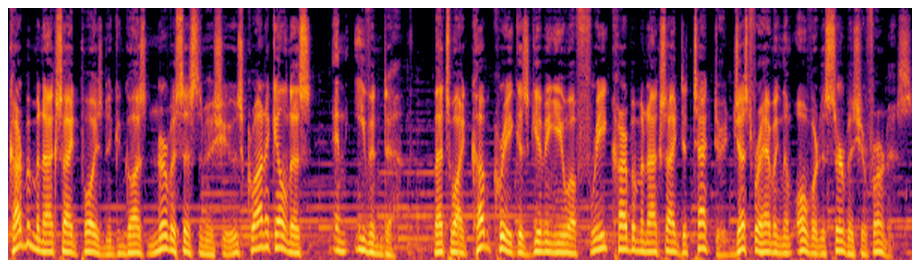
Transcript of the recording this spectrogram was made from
Carbon monoxide poisoning can cause nervous system issues, chronic illness, and even death. That's why Cub Creek is giving you a free carbon monoxide detector just for having them over to service your furnace.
